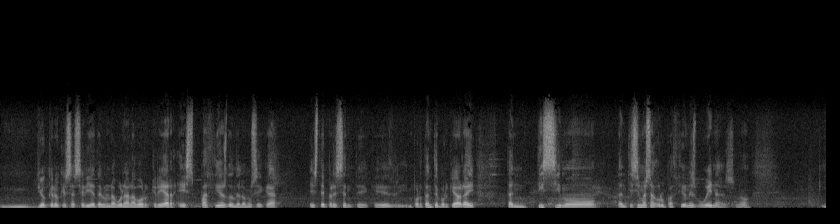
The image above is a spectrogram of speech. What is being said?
mm, yo creo que esa sería también una buena labor, crear espacios donde la música esté presente, que es importante porque ahora hay tantísimo, tantísimas agrupaciones buenas, ¿no? y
